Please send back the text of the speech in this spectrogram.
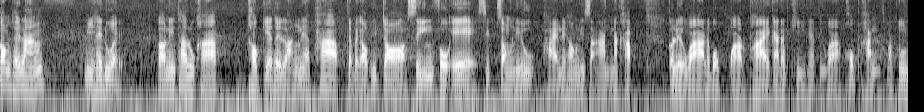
กล้องถอยหลังมีให้ด้วยกรณีถ้าลูกค้าเข้าเกียร์ถอยหลังเนี่ยภาพจะไปออกที่จอ Sync 4A 12 นิ้วภายในห้องดยสารนะครับ ก็เรียกว่าระบบปลอดภัยการขับขี่เนี่ยถือว่าครบครันสำหรับรุ่น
